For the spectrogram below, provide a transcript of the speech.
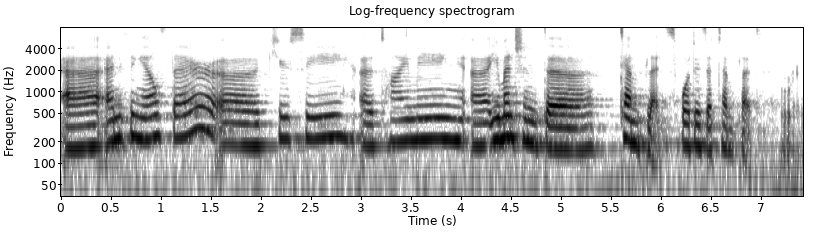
uh, anything else there? Uh, QC, uh, timing. Uh, you mentioned templates. What is a template? Right.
